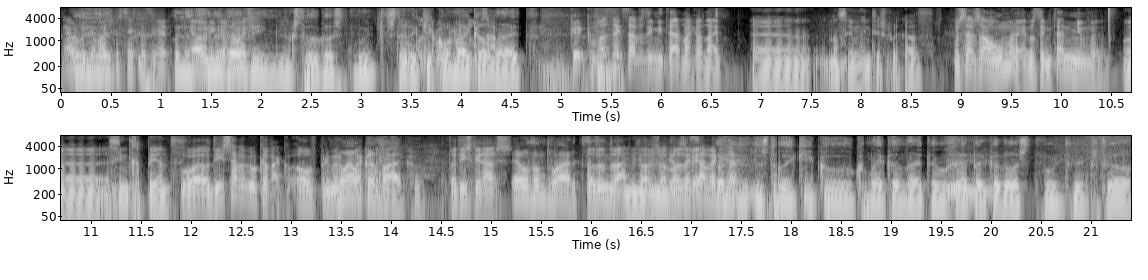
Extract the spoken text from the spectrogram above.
É a única voz que eu sei fazer. Olha, é a única voz. Eu gosto, eu gosto muito de estar Eu aqui com o eu Michael. Knight. Que, que voz é que sabes imitar, Michael Knight? Ah, não sei muitas, por acaso. Mas sabes alguma? Eu não sei imitar nenhuma. Ah, assim de repente. O, o Dias sabe o cavaco. Houve primeiro Não é o para cavaco, Para te inspirares. é o Dom Duarte. É o Dom Duarte. Vamos, vamos Eu ver. que- eu estou aqui com, com o Michael Knight, é um rapper que eu gosto muito em Portugal.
